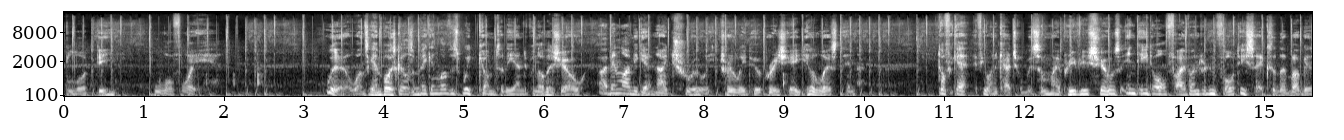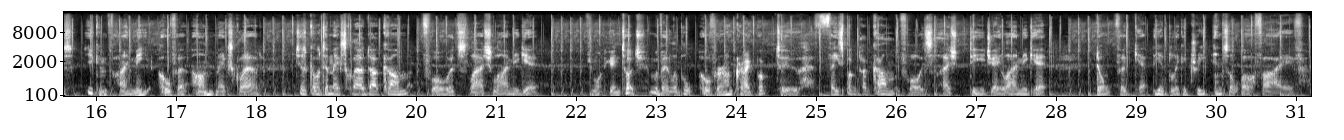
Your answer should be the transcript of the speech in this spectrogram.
Bloody lovely. Well, once again, boys, girls, and making lovers, we come to the end of another show. I've been Limey Git, and I truly, truly do appreciate your listening. Don't forget, if you want to catch up with some of my previous shows, indeed all 546 of the buggers, you can find me over on Mixcloud. Just go to mixcloud.com forward slash limegit. If you want to get in touch, I'm available over on Crackbook too. Facebook.com forward slash DJ Limegit. Don't forget the obligatory insult or five.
